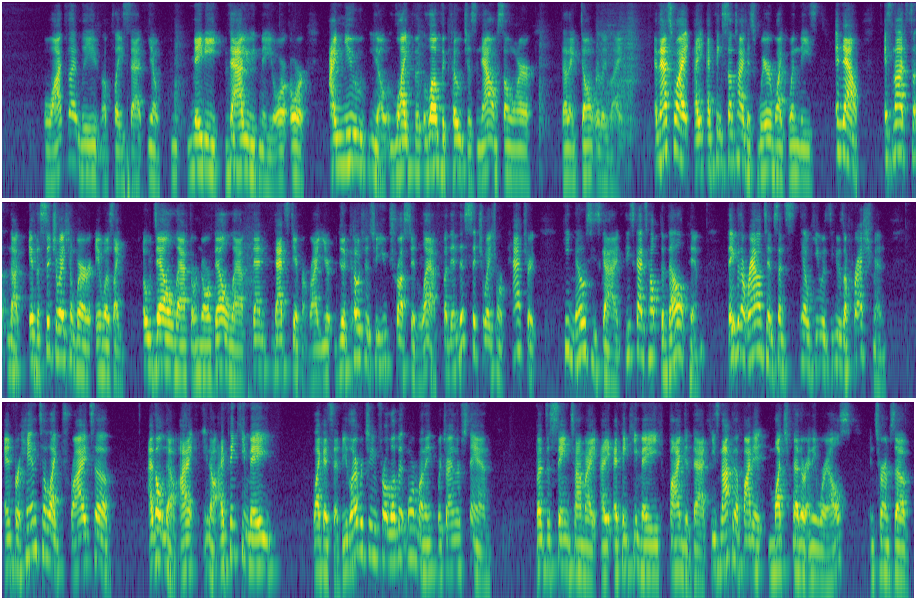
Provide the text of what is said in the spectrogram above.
why did I leave a place that, you know, maybe valued me or, or, I knew, you know, like the love the coaches, and now I'm somewhere that I don't really like. And that's why I, I think sometimes it's weird, like when these and now it's not not if the situation where it was like Odell left or Norvell left, then that's different, right? You're, the coaches who you trusted left. But in this situation where Patrick, he knows these guys. These guys helped develop him. They've been around him since you know he was he was a freshman. And for him to like try to, I don't know. I you know I think he may like I said, be leveraging for a little bit more money, which I understand. But at the same time, I, I, I think he may find it that he's not going to find it much better anywhere else in terms of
